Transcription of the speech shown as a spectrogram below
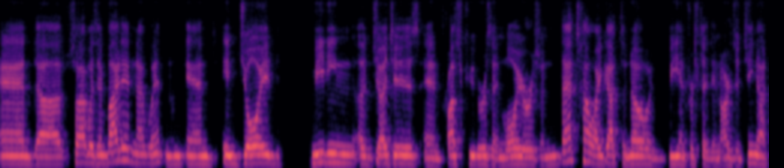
And uh, so I was invited and I went and, and enjoyed meeting uh, judges and prosecutors and lawyers. And that's how I got to know and be interested in Argentina.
